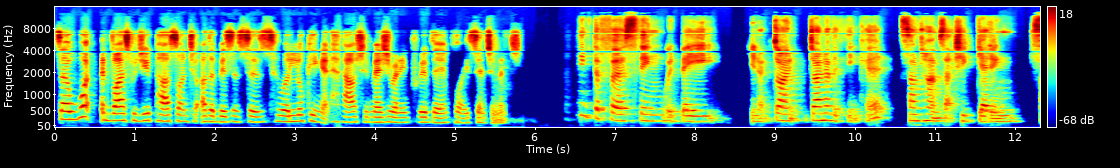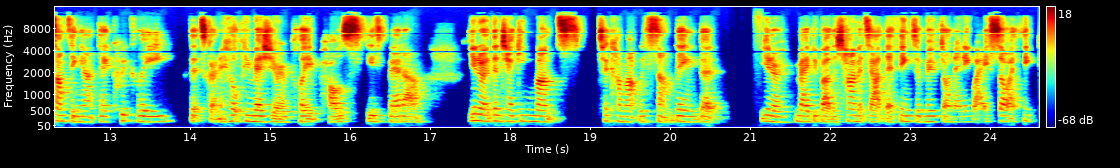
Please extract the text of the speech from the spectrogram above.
So, what advice would you pass on to other businesses who are looking at how to measure and improve their employee sentiment? I think the first thing would be, you know, don't don't overthink it. Sometimes actually getting something out there quickly that's going to help you measure your employee pulse is better, you know, than taking months to come up with something that, you know, maybe by the time it's out there, things have moved on anyway. So I think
